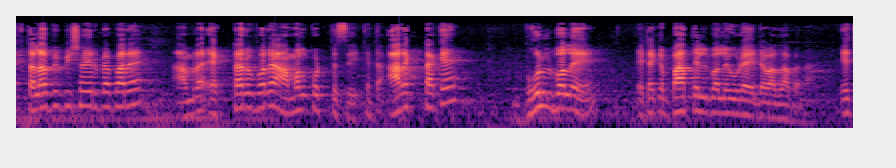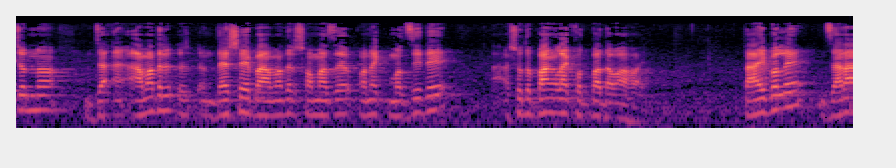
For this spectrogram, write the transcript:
একতলাপি বিষয়ের ব্যাপারে আমরা একটার উপরে আমল করতেছি, কিন্তু আরেকটাকে ভুল বলে, এটাকে বাতিল বলে উড়াই দেওয়া যাবে না। এজন্য আমাদের দেশে বা আমাদের সমাজে অনেক মসজিদে শুধু বাংলায় খোদবা দেওয়া হয়। তাই বলে যারা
